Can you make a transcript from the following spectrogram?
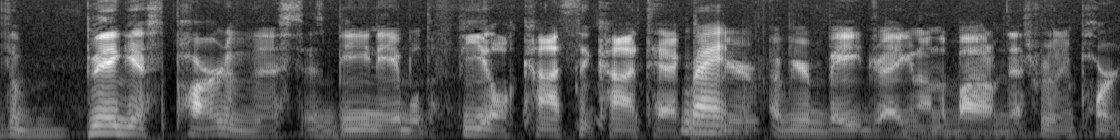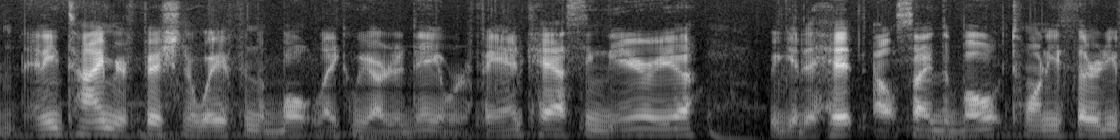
the biggest part of this is being able to feel constant contact Right. of, your, of your bait dragging on the bottom. That's really important. Anytime you're fishing away from the boat like we are today, we're fan casting the area, we get a hit outside the boat, 20, 30,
